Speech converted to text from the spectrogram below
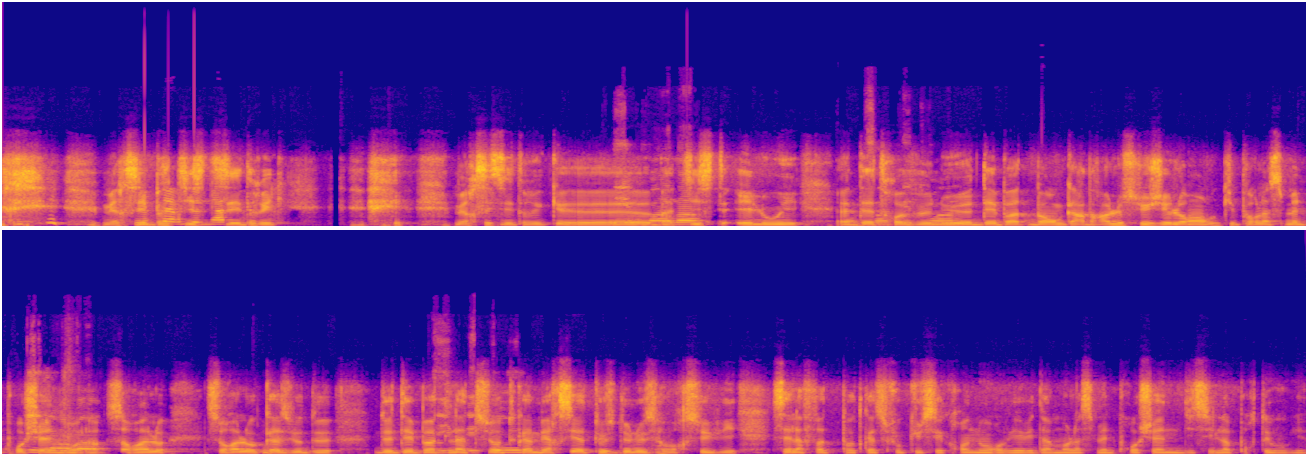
merci Baptiste, Cédric. merci Cédric, euh, Baptiste et Louis euh, d'être venus euh, débattre. Ben, on gardera le sujet Laurent Rouki pour la semaine prochaine. Voilà, ça aura l'occasion de, de débattre là-dessus. En tout cas, merci à tous de nous avoir suivis. C'est la fin de podcast Focus Écran. Nous on revient évidemment la semaine prochaine. D'ici là, portez-vous bien.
